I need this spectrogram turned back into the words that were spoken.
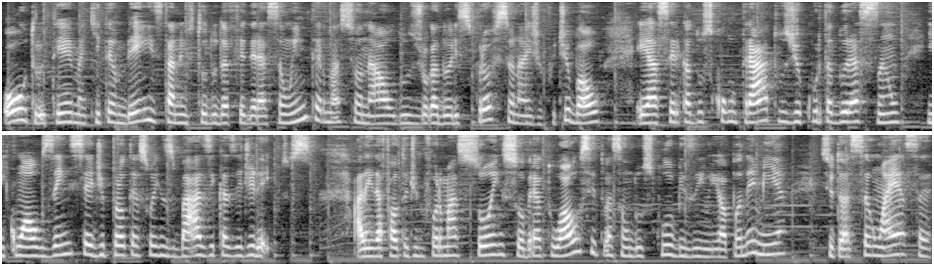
Outro tema que também está no estudo da Federação Internacional dos Jogadores Profissionais de Futebol é acerca dos contratos de curta duração e com ausência de proteções básicas e direitos. Além da falta de informações sobre a atual situação dos clubes em meio à pandemia, situação essa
